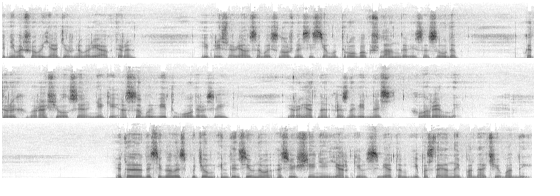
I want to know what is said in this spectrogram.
от небольшого ядерного реактора и представляла собой сложную систему трубок, шлангов и сосудов, в которых выращивался некий особый вид водорослей, вероятно, разновидность хлореллы. Это достигалось путем интенсивного освещения ярким светом и постоянной подачи воды.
